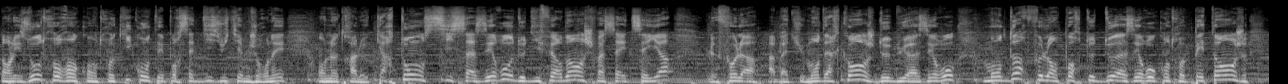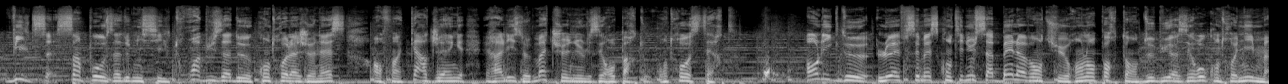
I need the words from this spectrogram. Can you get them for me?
Dans les autres rencontres qui comptaient pour cette 18e journée, on notera le carton 6 à 0 de Differdange face à Etseya. Le Fola a battu Monderkange 2 buts à 0. Mondorf l'emporte 2 à 0 contre Pétange. Wiltz s'impose à domicile 3 buts à 2 contre la jeunesse. Enfin, Karjeng réalise le match nul 0 partout contre Ostert. En Ligue 2, le FC Metz continue sa belle aventure en l'emportant 2 buts à 0 contre Nîmes.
